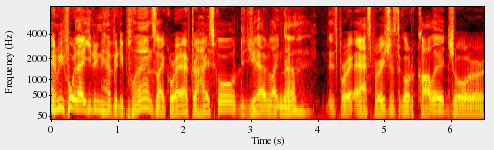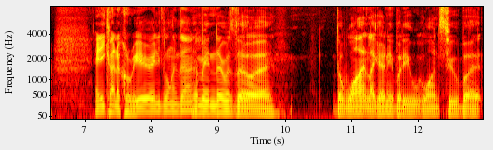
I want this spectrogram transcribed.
And before that, you didn't have any plans. Like right after high school, did you have like no. inspira- aspirations to go to college or any kind of career, anything like that? I mean, there was the uh, the want, like anybody wants to, but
